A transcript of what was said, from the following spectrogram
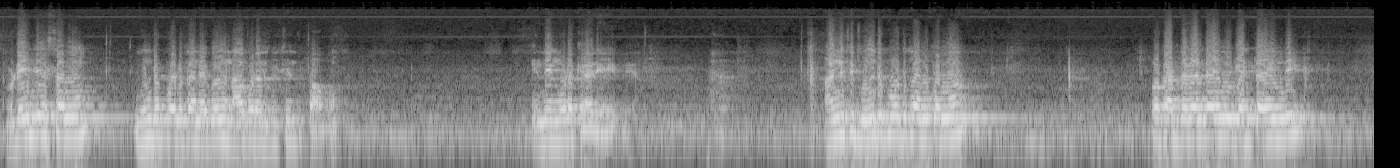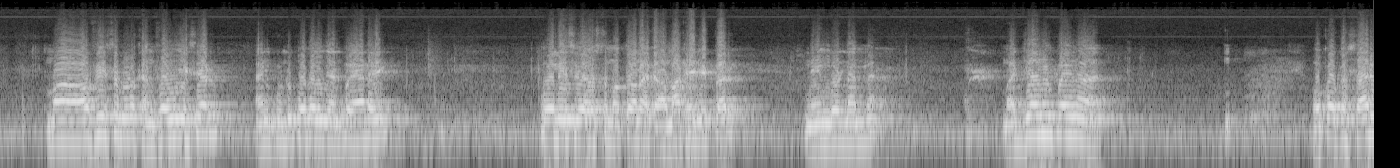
ఇప్పుడు ఏం చేస్తాను గుండెపోటుతో అనే కొంచెం నాకు కూడా అనిపించింది పాపం. నేను కూడా క్యారీ అయిపోయాను. అన్నిటి గుండెపోటుతో అనుకున్నాం. ఒక అర్ధ గంట అయింది గంట అయింది. మా ఆఫీసర్ కూడా కన్ఫర్మ్ చేశారు. ఆయన గుండెపోతలు చనిపోయాడని పోలీసు వ్యవస్థ మొత్తం నాకు ఆ మాటే చెప్పారు. నేను కూడా నమ్మా మధ్యాహ్నం పైన ఒక్కొక్కసారి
